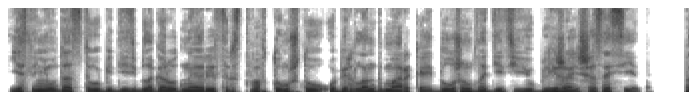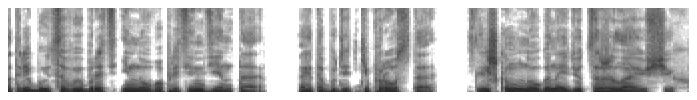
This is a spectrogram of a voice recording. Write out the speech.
если не удастся убедить благородное рыцарство в том, что Оберландмаркой должен владеть ее ближайший сосед, потребуется выбрать иного претендента. А это будет непросто. Слишком много найдется желающих.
